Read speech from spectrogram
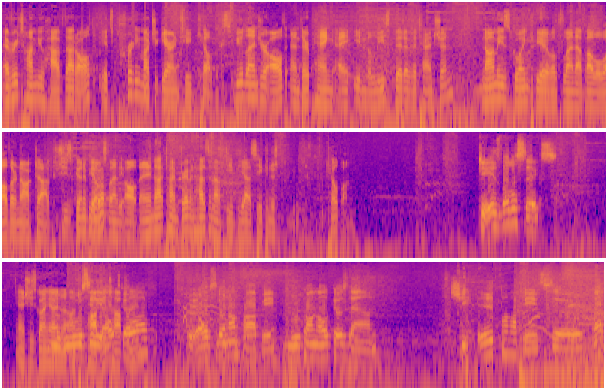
every time you have that alt, it's pretty much a guaranteed kill. Because if you land your alt and they're paying a, in the least bit of attention, Nami's going to be able to land that bubble while they're knocked up. She's going to be able Yep. to land the alt. And in that time, Draven has enough DPS, he can just kill them. She is level six. And she's going out we onto will see Poppy top go lane. off. The ult's going on Poppy. Wukong ult goes down. She is Poppy, so up.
